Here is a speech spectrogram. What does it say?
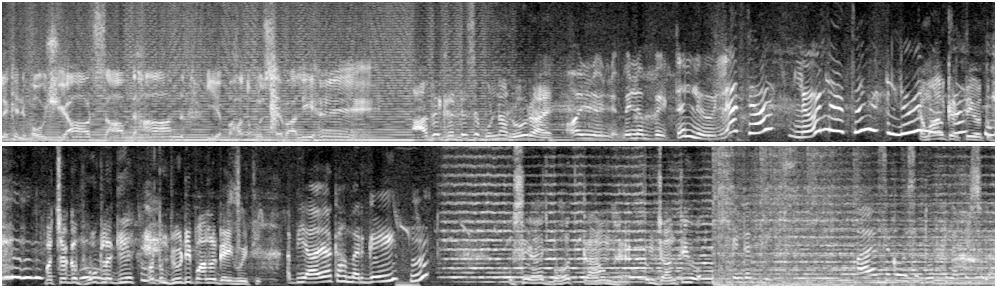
लेकिन होशियार सावधान ये बहुत गुस्से वाली हैं। आधे घंटे से मुन्ना रो रहा है। और लोला मेरा बेटा लोला था लो ना तो लो कमाल करती हो तुम। बच्चों को भूख लगी है और तुम ब्यूटी पार्लर गई हुई थी। अभी आया कहा मर गई? हम्म? उसे आज बहुत काम है। तुम जानती हो? इंदर प्लीज़ आया से कहो इसे दूध पिलाकर सुला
